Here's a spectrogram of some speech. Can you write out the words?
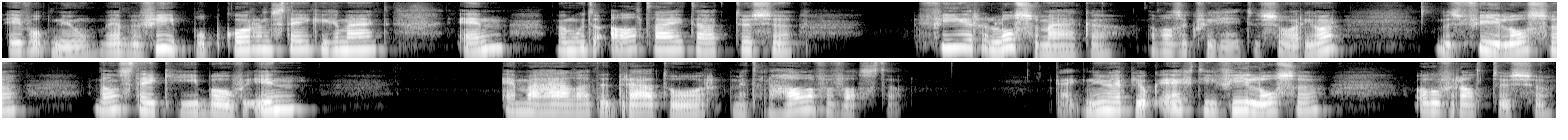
even opnieuw. We hebben vier popcorn steken gemaakt. En we moeten altijd daartussen vier losse maken. Dat was ik vergeten. Sorry hoor. Dus vier losse dan steek je hier bovenin en we halen de draad door met een halve vaste. Kijk nu heb je ook echt die vier losse overal tussen.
